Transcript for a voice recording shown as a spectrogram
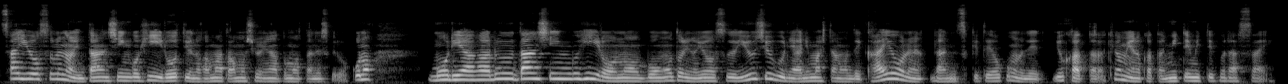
採用するのにダンシングヒーローっていうのがまた面白いなと思ったんですけど、この盛り上がるダンシングヒーローの盆踊りの様子、YouTube にありましたので、概要欄につけておくので、よかったら興味ある方見てみてください。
